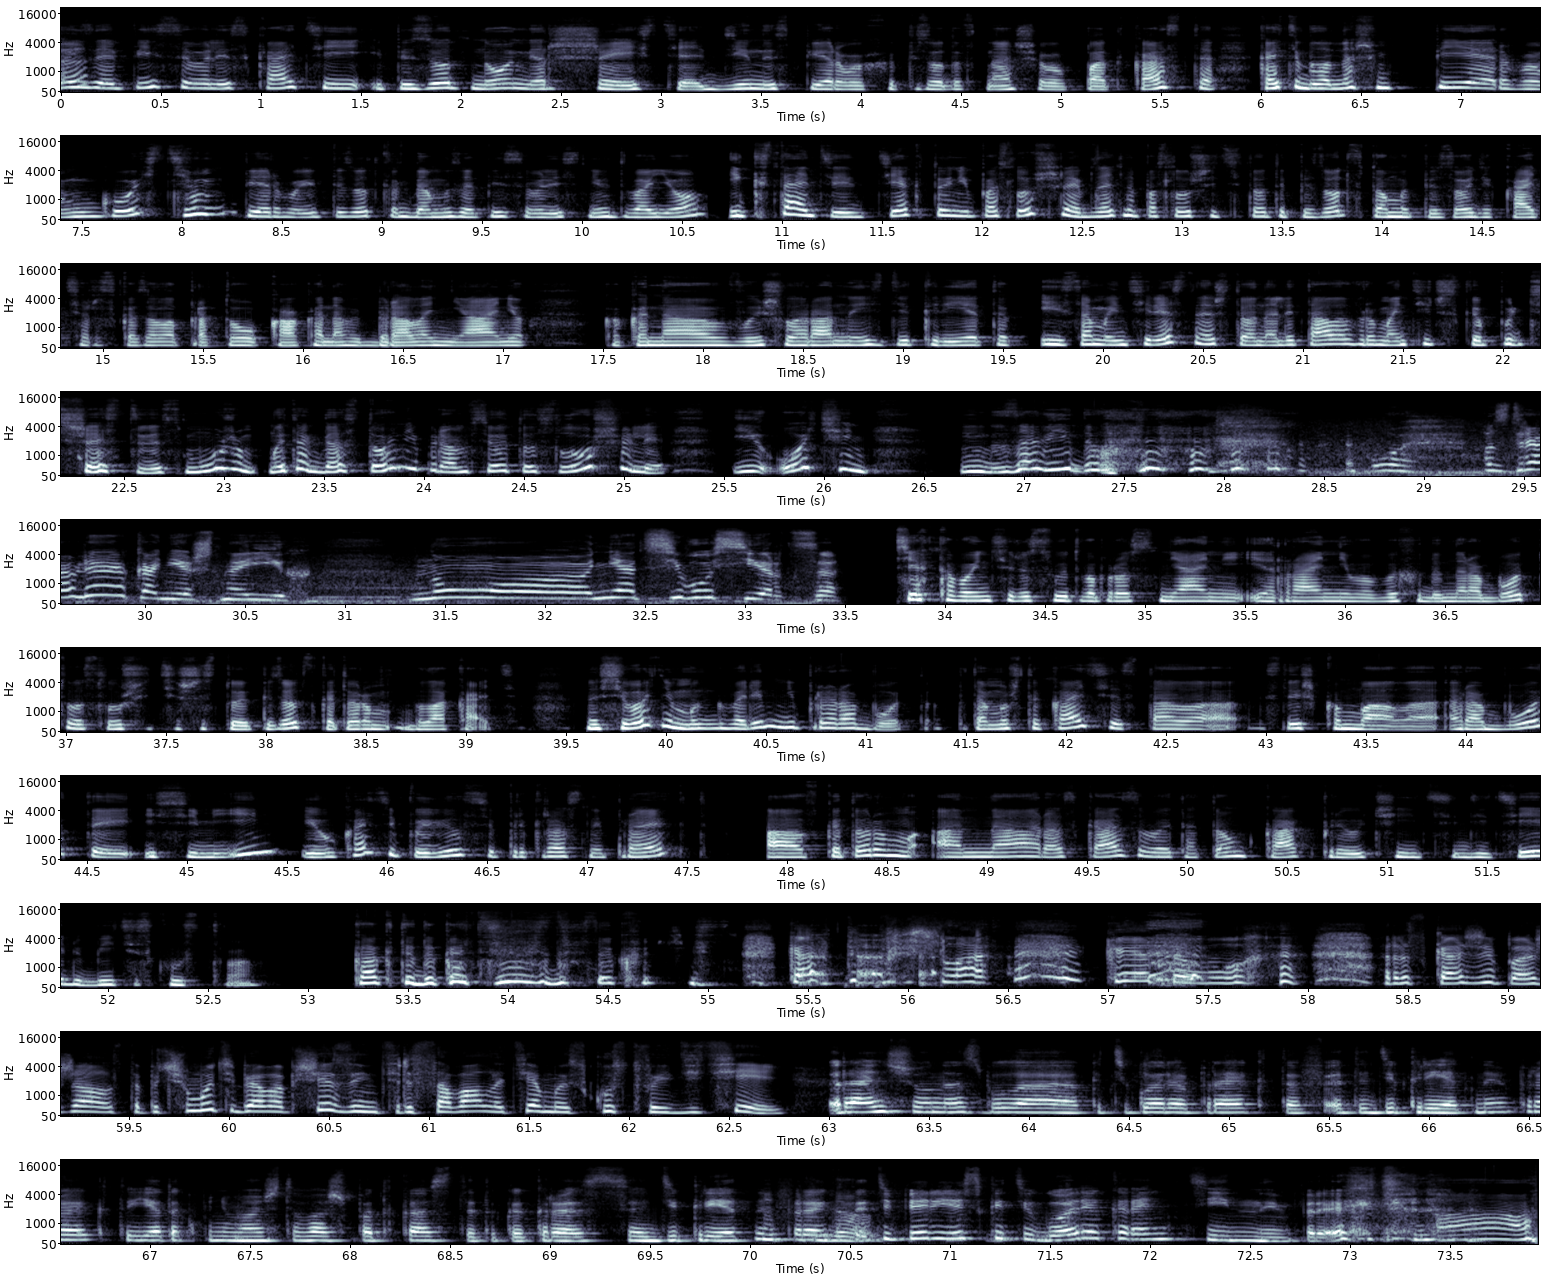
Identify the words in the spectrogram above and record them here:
Мы записывали с Катей эпизод номер 6, один из первых эпизодов нашего подкаста. Катя была нашим первым гостем, первый эпизод, когда мы записывали с ней вдвоем. И, кстати, те, кто не послушали, обязательно послушайте тот эпизод. В том эпизоде Катя рассказала про то, как она выбирала няню, как она вышла рано из декрета. И самое интересное, что она летала в романтическое путешествие с мужем. Мы тогда с Тони прям все это слушали и очень завидовали. Ой, поздравляю, конечно, их, но не от всего сердца. Всех, кого интересует вопрос няни и раннего выхода на работу, слушайте шестой эпизод, в котором была Катя. Но сегодня мы говорим не про работу, потому что Кате стало слишком мало работы и семьи, и у Кати появился прекрасный проект, а, в котором она рассказывает о том, как приучить детей любить искусство. Как ты докатилась до такой жизни? Как ты пришла к этому? Расскажи, пожалуйста, почему тебя вообще заинтересовала тема искусства и детей? Раньше у нас была категория проектов — это декретные проекты. Я так понимаю, что ваш подкаст — это как раз декретный проект. Да. А теперь есть категория карантинный проект. А.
